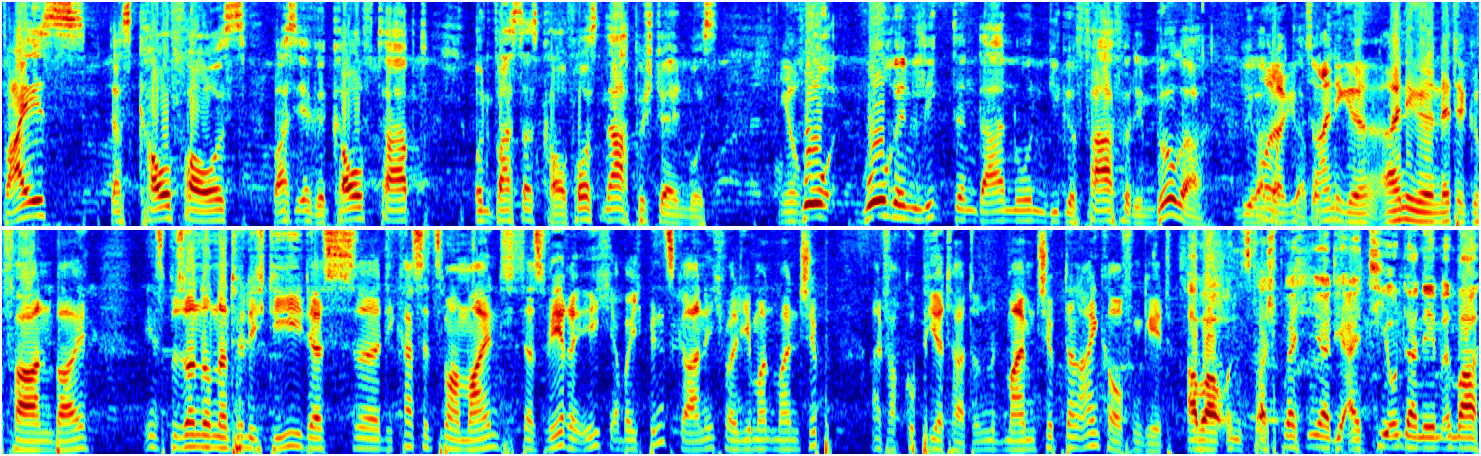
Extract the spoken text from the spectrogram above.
weiß das Kaufhaus, was ihr gekauft habt und was das Kaufhaus nachbestellen muss. Wo, worin liegt denn da nun die Gefahr für den Bürger? lieber Oh, da gibt es einige, einige nette Gefahren bei. Insbesondere natürlich die, dass äh, die Kasse zwar meint, das wäre ich, aber ich bin es gar nicht, weil jemand meinen Chip einfach kopiert hat und mit meinem Chip dann einkaufen geht. Aber uns versprechen ja die IT-Unternehmen immer,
